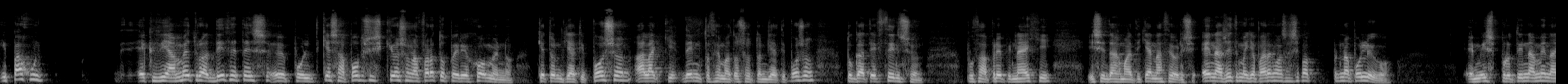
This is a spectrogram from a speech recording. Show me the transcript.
υπάρχουν εκ διαμέτρου αντίθετες πολιτικές απόψεις και όσον αφορά το περιεχόμενο και των διατυπώσεων, αλλά και δεν είναι το θέμα τόσο των διατυπώσεων, των κατευθύνσεων που θα πρέπει να έχει η συνταγματική αναθεώρηση. Ένα ζήτημα, για παράδειγμα, σας είπα πριν από λίγο εμείς προτείναμε να,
